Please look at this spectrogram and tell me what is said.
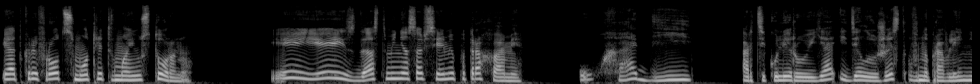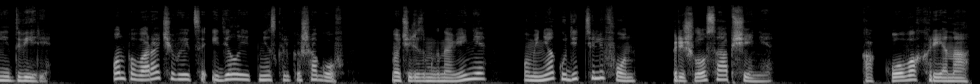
и, открыв рот, смотрит в мою сторону. «Ей-ей, сдаст меня со всеми потрохами!» «Уходи!» — артикулирую я и делаю жест в направлении двери. Он поворачивается и делает несколько шагов, но через мгновение у меня гудит телефон. Пришло сообщение. «Какого хрена?»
